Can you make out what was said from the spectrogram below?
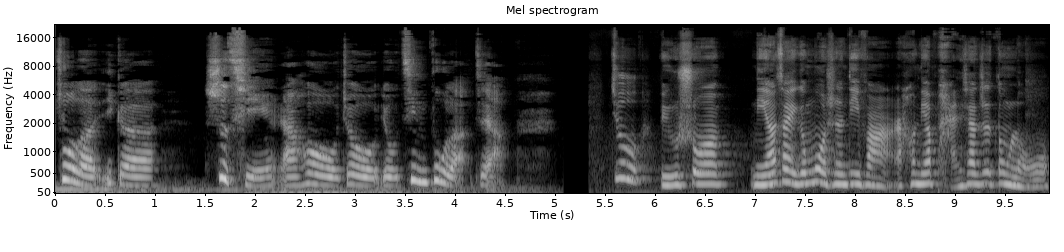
做了一个。事情，然后就有进步了。这样，就比如说你要在一个陌生的地方，然后你要盘一下这栋楼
